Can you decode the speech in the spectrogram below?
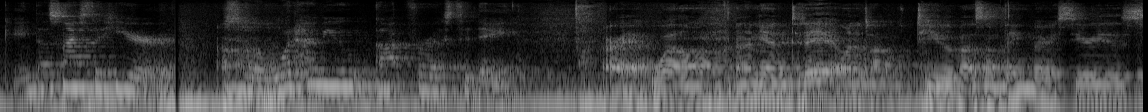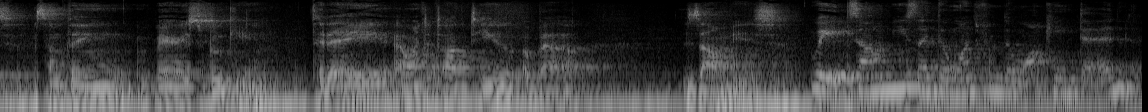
Okay, that's nice to hear. So, uh-huh. what have you got for us today? All right, well, Ananya, today I want to talk to you about something very serious, something very spooky. Today I want to talk to you about zombies. Wait, zombies like the ones from The Walking Dead?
